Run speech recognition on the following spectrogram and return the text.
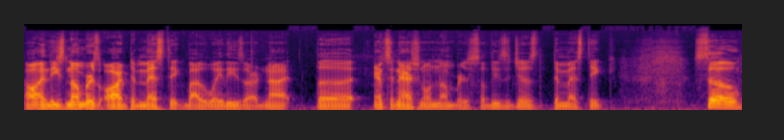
Oh, and these numbers are domestic, by the way. These are not the international numbers, so these are just domestic. So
